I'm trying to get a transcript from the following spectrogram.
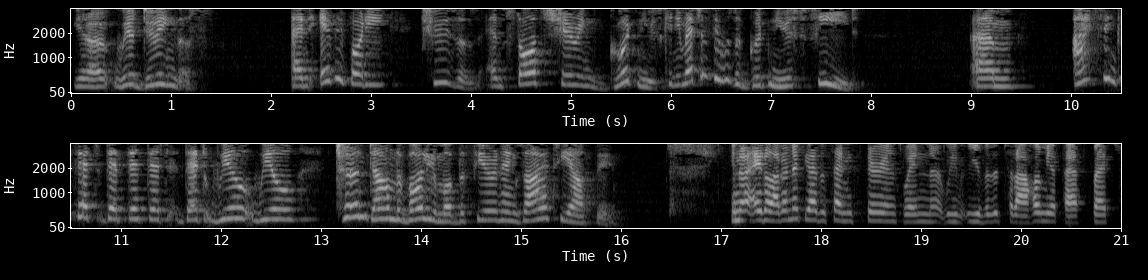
you know, we're doing this. And everybody chooses and starts sharing good news. Can you imagine if there was a good news feed? Um, I think that, that, that, that, that we'll, we'll turn down the volume of the fear and anxiety out there. You know, Aidel, I don't know if you had the same experience when we, you visited our homeopath, but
